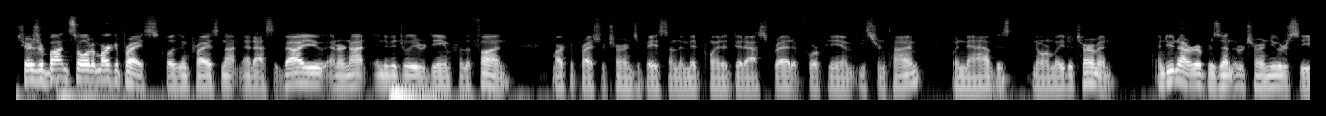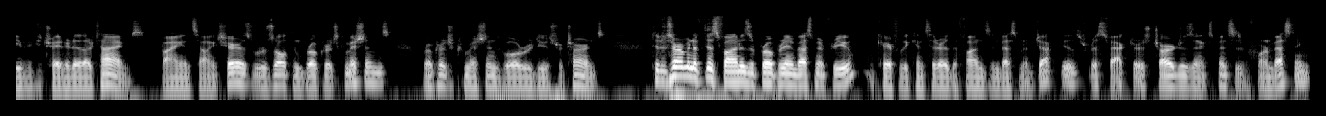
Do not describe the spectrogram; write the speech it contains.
Shares are bought and sold at market price, closing price, not net asset value, and are not individually redeemed for the fund. Market price returns are based on the midpoint of bid ask spread at 4 p.m. Eastern Time, when NAV is normally determined, and do not represent the return you would receive if you traded at other times. Buying and selling shares will result in brokerage commissions. Brokerage commissions will reduce returns. To determine if this fund is appropriate investment for you, carefully consider the fund's investment objectives, risk factors, charges, and expenses before investing.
